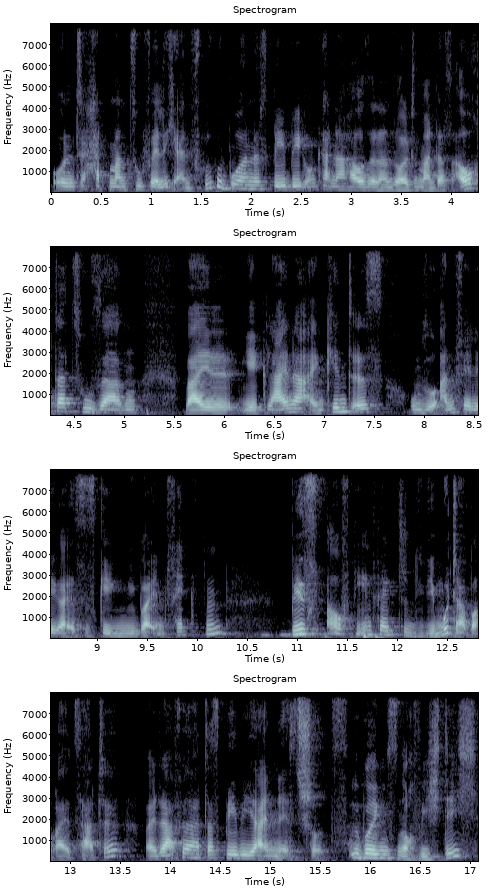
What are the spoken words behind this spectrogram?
Und hat man zufällig ein frühgeborenes Baby und kann nach Hause, dann sollte man das auch dazu sagen, weil je kleiner ein Kind ist, umso anfälliger ist es gegenüber Infekten, bis auf die Infekte, die die Mutter bereits hatte, weil dafür hat das Baby ja einen Nestschutz. Übrigens noch wichtig,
